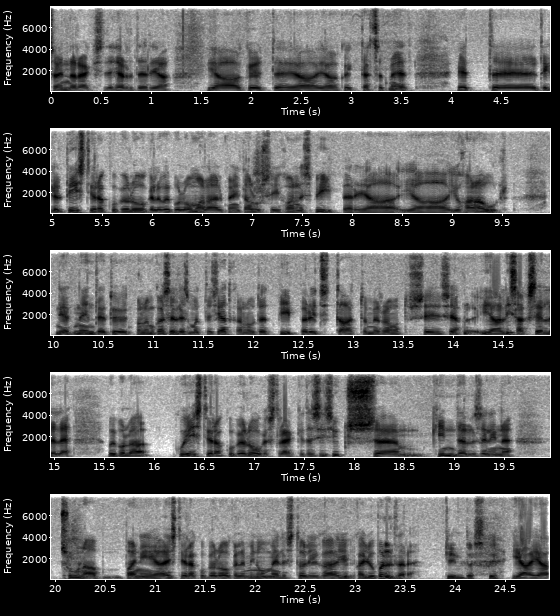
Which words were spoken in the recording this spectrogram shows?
sa enne rääkisid Herder ja, ja Goethe ja, ja kõik tähtsad mehed, et eh, tegelikult Eesti rakubioloogiale võib-olla omal ajal panid alusse Johannes Piiper ja, ja Juhan Aul. Nii et nende tööd me oleme ka selles mõttes jätkanud, et Piiperi tsitaat on meil raamatus sees ja, ja lisaks sellele võib-olla kui Eesti rakubioloogiast rääkida, siis üks ähm, kindel selline suunapanija Eesti rakubioloogiale minu meelest oli ka Kalju Põldvere kindlasti. ja, ja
